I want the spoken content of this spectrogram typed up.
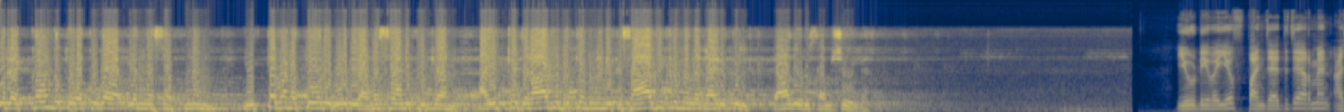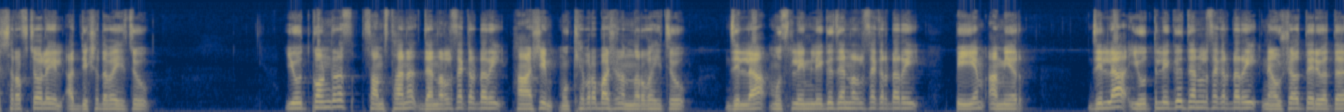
ഒരു അക്കൗണ്ട് തുറക്കുക എന്ന സ്വപ്നം ഇത്തവണത്തോടുകൂടി അവസാനിപ്പിക്കാൻ ഐക്യ ജനാധിപത്യ മുന്നണിക്ക് സാധിക്കുമെന്ന കാര്യത്തിൽ യാതൊരു സംശയവുമില്ല. U D Y F panchayat chairman Ashraf Cholayil അധ്യക്ഷത വഹിച്ചു. യൂത്ത് കോൺഗ്രസ് സംസ്ഥാന ജനറൽ സെക്രട്ടറി ഹാഷിം മുഖ്യപ്രഭാഷണം നിർവഹിച്ചു. ജില്ലാ Muslim league general secretary P M Ameer ജില്ലാ youth league general secretary Noushad Theruvath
